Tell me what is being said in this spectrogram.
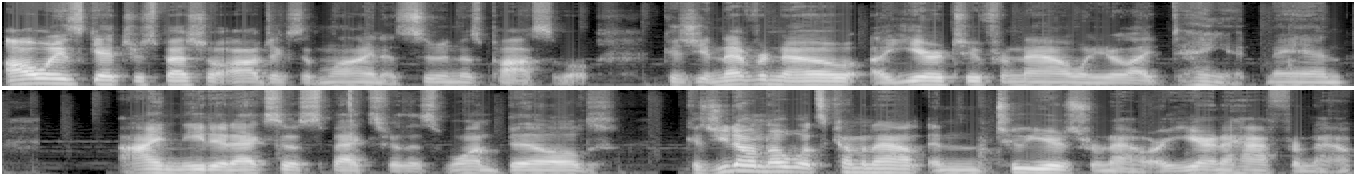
always get your special objects in line as soon as possible because you never know a year or two from now when you're like, dang it, man, I needed exo specs for this one build because you don't know what's coming out in two years from now or a year and a half from now.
